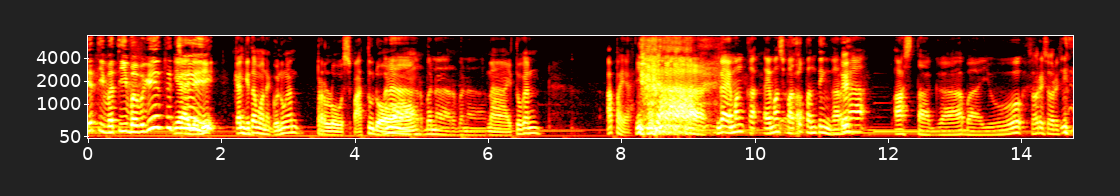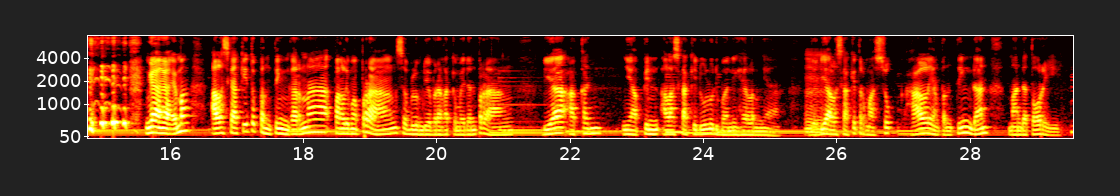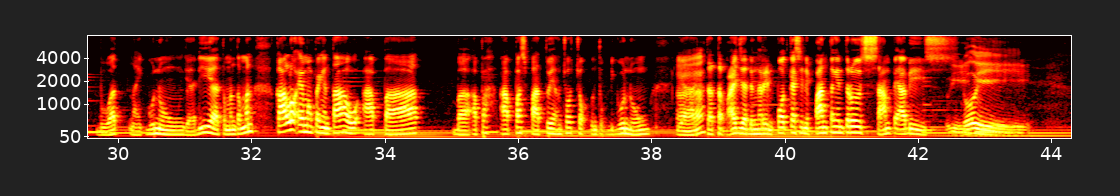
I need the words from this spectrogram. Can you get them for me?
Dia tiba-tiba begitu cuy Ya jadi kan kita mau naik gunung kan perlu sepatu dong. Benar, benar, benar Nah itu kan apa ya? Enggak emang emang sepatu penting karena Astaga Bayu Sorry sorry. Enggak, enggak. Emang alas kaki itu penting karena panglima perang sebelum dia berangkat ke medan perang, dia akan nyiapin alas kaki dulu dibanding helmnya. Jadi alas kaki termasuk hal yang penting dan mandatory buat naik gunung. Jadi ya teman-teman kalau emang pengen tahu apa apa apa sepatu yang cocok untuk di gunung, ya tetap aja dengerin podcast ini pantengin terus sampai habis. Yoi.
